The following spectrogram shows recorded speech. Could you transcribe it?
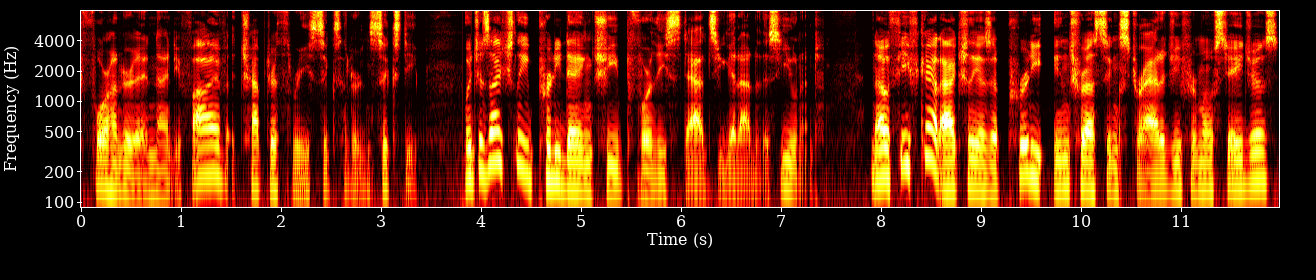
495, Chapter 3, 660, which is actually pretty dang cheap for the stats you get out of this unit. Now, Thief Cat actually has a pretty interesting strategy for most stages,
